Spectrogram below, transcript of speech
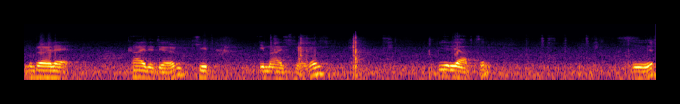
Bunu böyle kaydediyorum. Keep image diyorum. Bir yaptım. Bir.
